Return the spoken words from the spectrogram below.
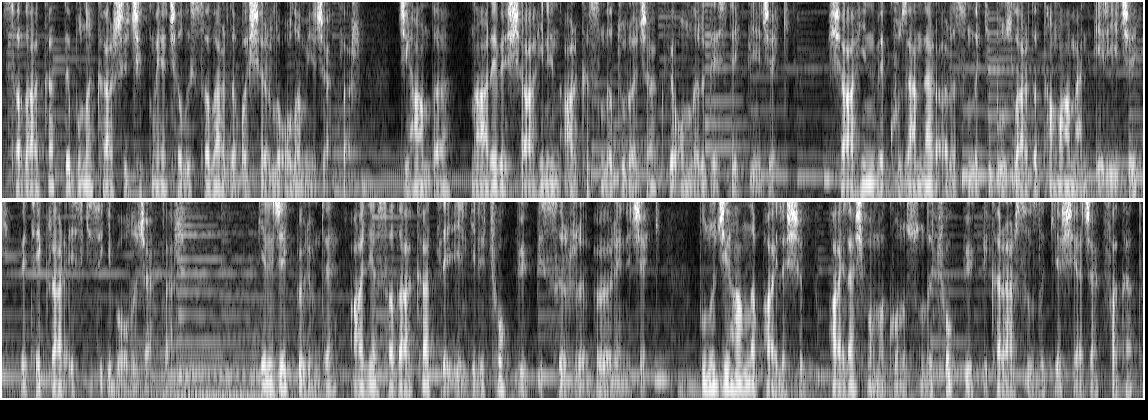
Sadakat de buna karşı çıkmaya çalışsalar da başarılı olamayacaklar. Cihan da Nare ve Şahin'in arkasında duracak ve onları destekleyecek. Şahin ve kuzenler arasındaki buzlar da tamamen eriyecek ve tekrar eskisi gibi olacaklar. Gelecek bölümde Alya sadakatle ilgili çok büyük bir sırrı öğrenecek. Bunu Cihan'la paylaşıp paylaşmama konusunda çok büyük bir kararsızlık yaşayacak fakat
